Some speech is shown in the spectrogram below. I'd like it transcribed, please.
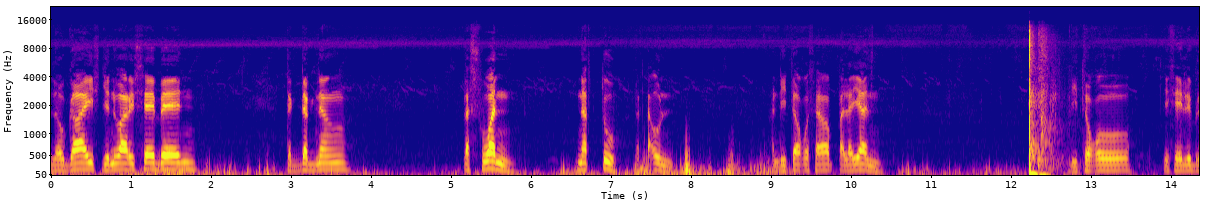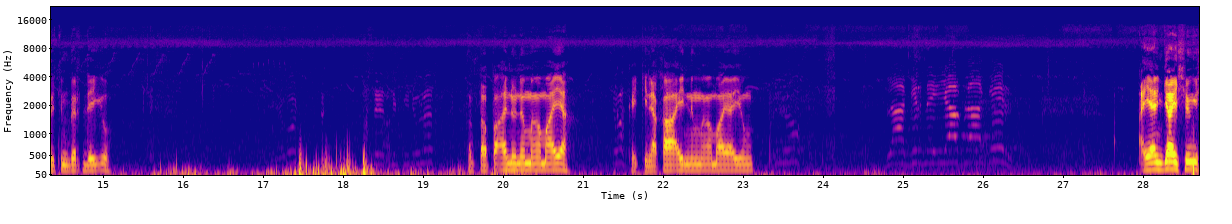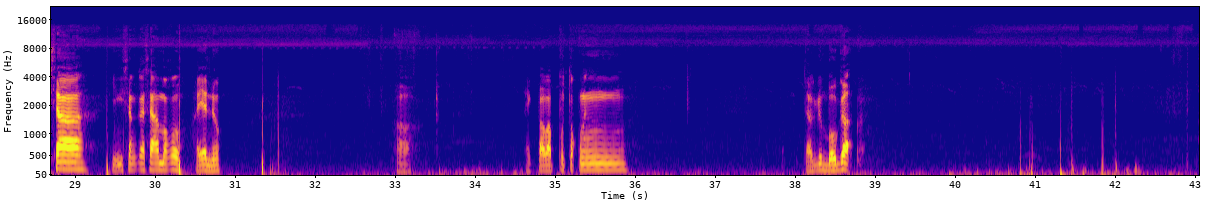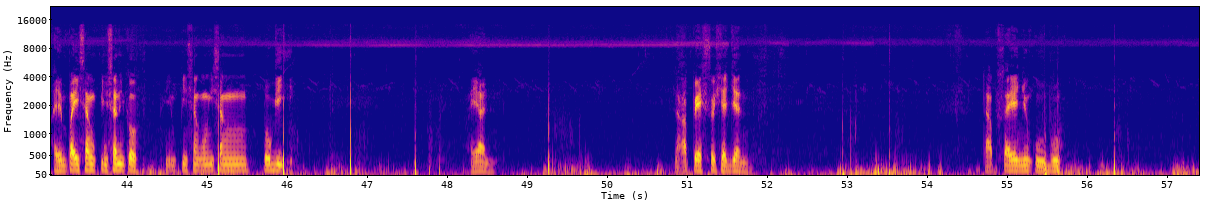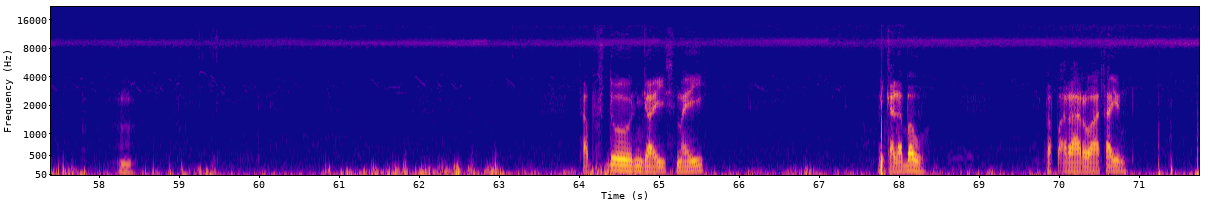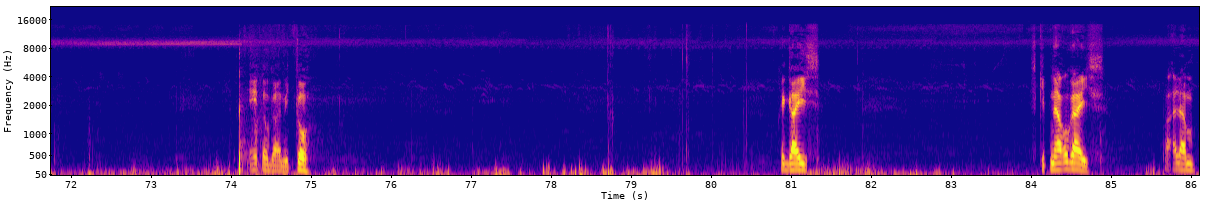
Hello guys, January 7, dagdag ng plus 1, not 2 na taon. Andito ako sa Palayan. Dito ko i-celebrate yung birthday ko. Magpapaano ng mga maya. Kay kinakain ng mga maya yung. Ayan guys, yung isa, yung isang kasama ko. Ayan no. Oh. Nagpapaputok ng tawag boga. Ayun pa isang pinsan ko. Yung pinsan kong isang pugi. Ayan. Nakapesto siya dyan. Tapos ayan yung kubo. Tapos doon guys may may kalabaw. Papaararo ata yun. Ito gamit ko. Okay guys. Skip na ako guys. Paalam.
